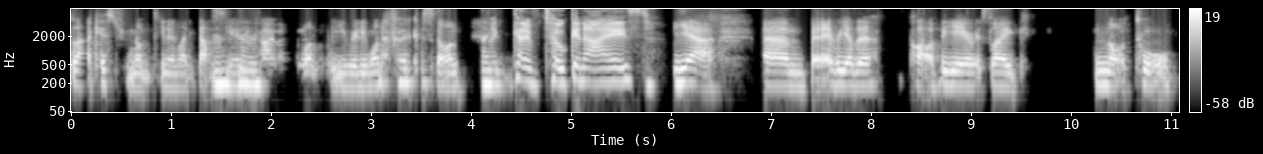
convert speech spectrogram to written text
Black History Month, you know, like that's mm-hmm. the only mm-hmm. time of the month that you really want to focus on. Like kind of tokenized. Yeah. Um, but every other part of the year, it's like not at all.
